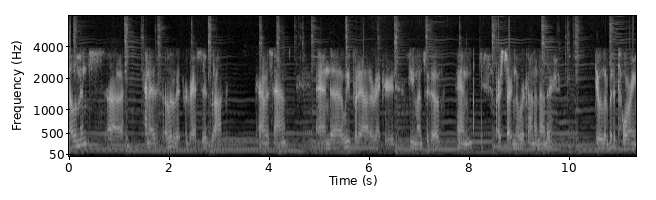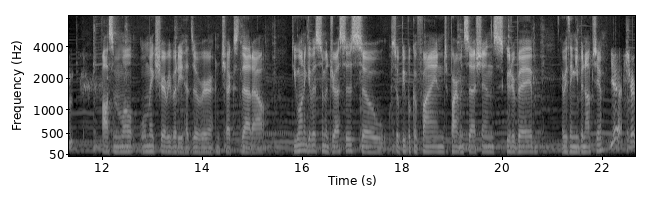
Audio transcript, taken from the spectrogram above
elements, uh, kind of a little bit progressive rock kind of a sound. And uh, we put out a record a few months ago, and are starting to work on another. Do a little bit of touring. Awesome. Well, we'll make sure everybody heads over and checks that out. Do you want to give us some addresses so so people can find apartment sessions, Scooter Babe, everything you've been up to? Yeah, sure.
